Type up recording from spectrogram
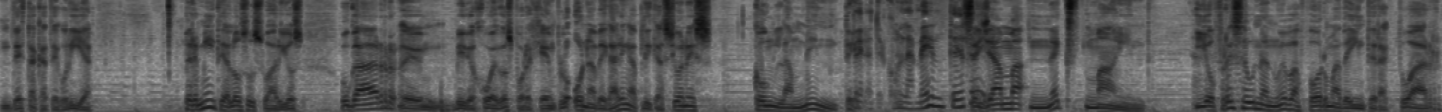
de esta categoría permite a los usuarios jugar eh, videojuegos, por ejemplo, o navegar en aplicaciones con la mente. Espérate, con la mente, Se llama Next Mind y ofrece una nueva forma de interactuar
